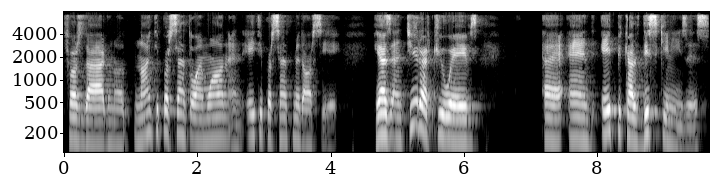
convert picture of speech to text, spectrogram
first diagonal, 90% OM1 and 80% mid RCA. He has anterior Q waves uh, and apical dyskinesis.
